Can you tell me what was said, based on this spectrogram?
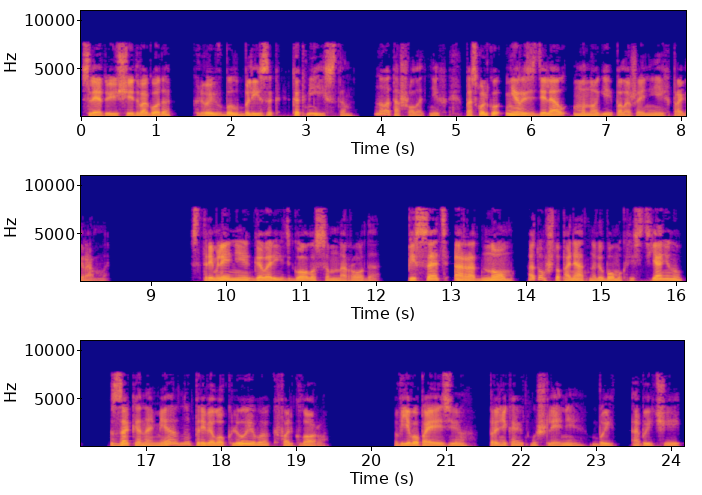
Следующие два года Клюев был близок к акмеистам, но отошел от них, поскольку не разделял многие положения их программы. Стремление говорить голосом народа, писать о родном, о том, что понятно любому крестьянину, закономерно привело Клюева к фольклору. В его поэзию проникают мышление, быт, обычаи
